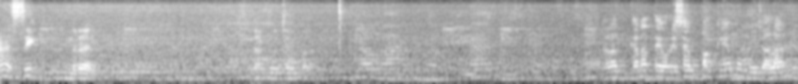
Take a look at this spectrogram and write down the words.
Asik beneran. Dan gue coba. Karena, karena teori sempaknya mau gue jalanin.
